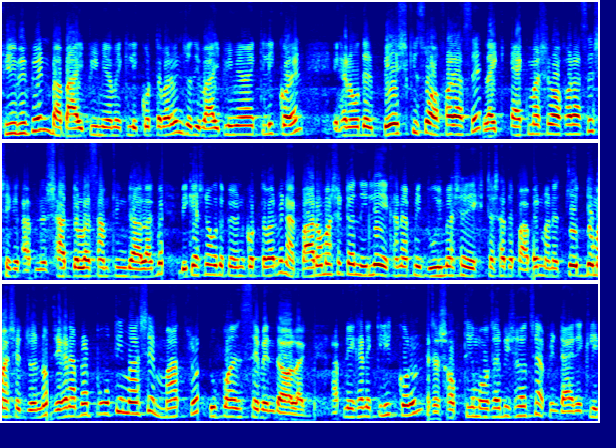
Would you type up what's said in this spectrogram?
ফ্রি ভিপিএন বা বাই প্রিমিয়ামে ক্লিক করতে পারবেন। যদি বাই প্রিমিয়ামে ক্লিক করেন, এখানে ওদের বেশ কিছু অফার আছে লাইক এক মাসের অফার আছে, সেক্ষেত্রে আপনার সাত ডলার সামথিং দেওয়া লাগবে। বিকাশ নগদে পেমেন্ট করতে পারবেন। আর বারো মাসেরটা নিলে এখানে আপনি দুই মাসের এক্সট্রা সাথে পাবেন মানে চোদ্দ মাসের জন্য, যেখানে আপনার প্রতি মাসে মাত্র টু পয়েন্ট সেভেন দেওয়া লাগবে। আপনি এখানে ক্লিক করুন। এটা সব থেকে মজার বিষয় হচ্ছে, আপনি ডাইরেক্টলি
